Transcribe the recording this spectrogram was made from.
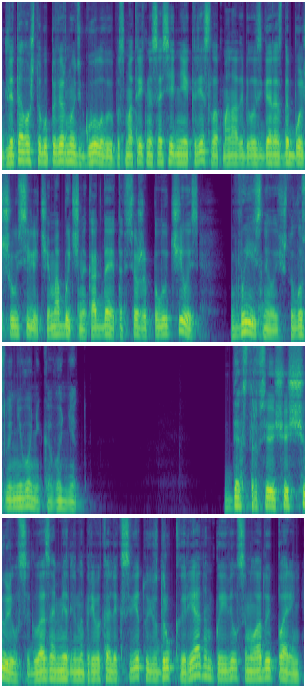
Для того, чтобы повернуть голову и посмотреть на соседнее кресло, понадобилось гораздо больше усилий, чем обычно. Когда это все же получилось, выяснилось, что возле него никого нет. Декстер все еще щурился, глаза медленно привыкали к свету, и вдруг рядом появился молодой парень,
